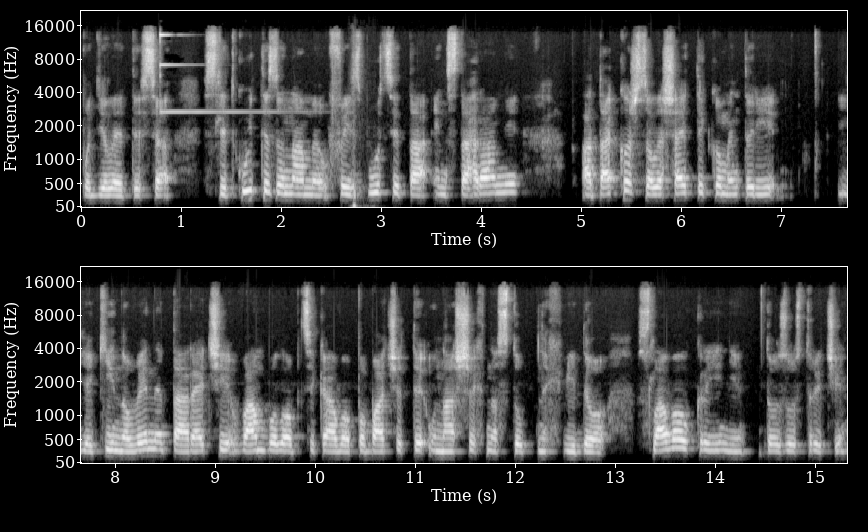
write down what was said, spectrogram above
поділитися. Слідкуйте за нами у Фейсбуці та Інстаграмі, а також залишайте коментарі, які новини та речі вам було б цікаво побачити у наших наступних відео. Слава Україні! До зустрічі!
